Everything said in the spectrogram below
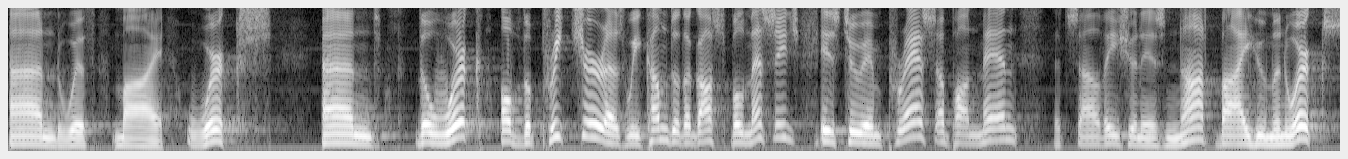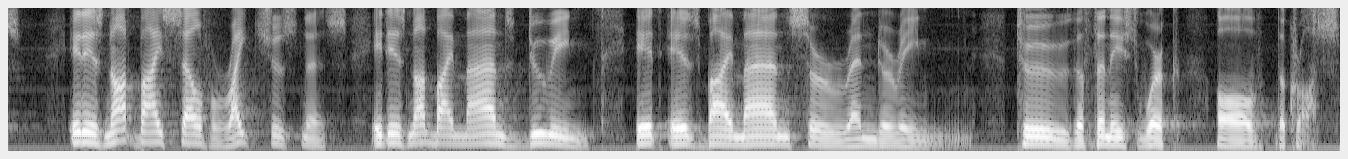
and with my works. And the work of the preacher, as we come to the gospel message, is to impress upon men that salvation is not by human works. It is not by self righteousness. It is not by man's doing. It is by man surrendering to the finished work of the cross.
